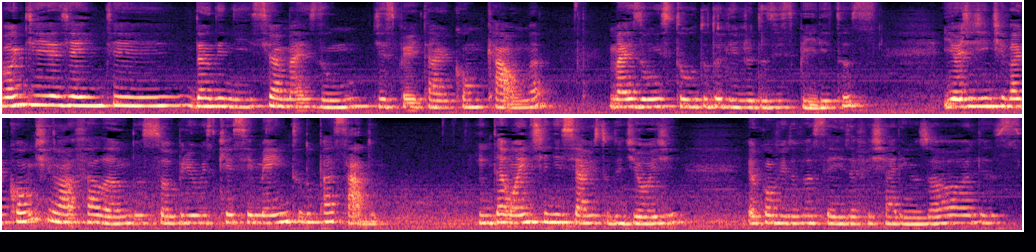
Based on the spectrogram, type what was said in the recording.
Bom dia, gente! Dando início a mais um Despertar com Calma, mais um estudo do Livro dos Espíritos. E hoje a gente vai continuar falando sobre o esquecimento do passado. Então, antes de iniciar o estudo de hoje, eu convido vocês a fecharem os olhos,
